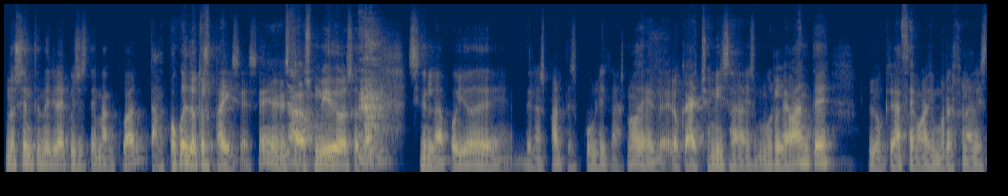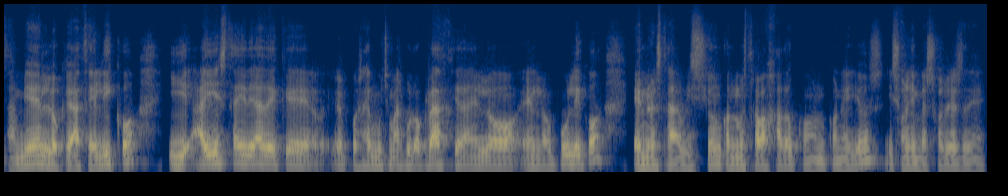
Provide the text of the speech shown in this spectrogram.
no se entendería el ecosistema actual, tampoco el de otros países, ¿eh? en No. Estados Unidos o tal, sin el apoyo de, de las partes públicas, ¿no? De lo que ha hecho NISA es muy relevante, lo que hacen organismos regionales también, lo que hace el ICO, y hay esta idea de que eh, pues hay mucha más burocracia en lo, en lo público. En nuestra visión, cuando hemos trabajado con, con ellos, y son inversores de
